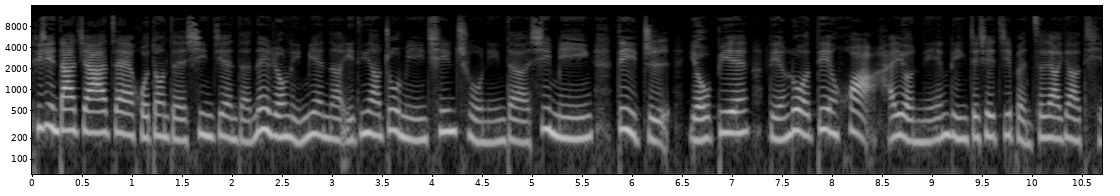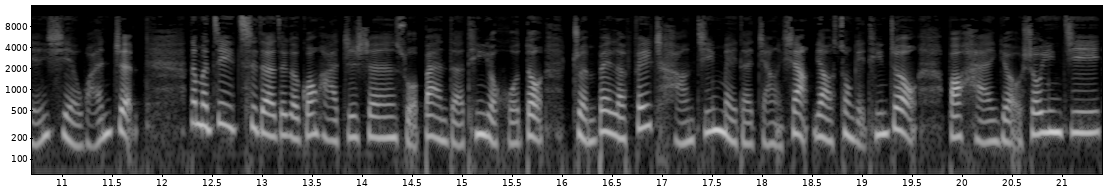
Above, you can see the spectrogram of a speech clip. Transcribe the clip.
提醒大家，在活动的信件的内容里面呢，一定要注明清楚您的姓名、地址、邮编、联络电话，还有年龄这些基本资料要填写完整。那么这一次的这个光华之声所办的听友活动，准备了非常精美的奖项要送给听众，包含有收音机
